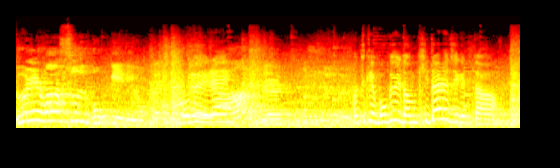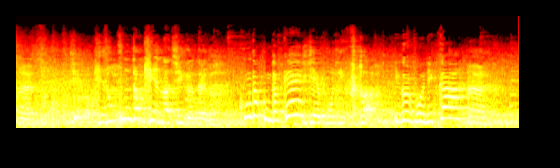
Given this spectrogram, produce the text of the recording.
을화수 목일이요. 목요일에 네. 어떻게 목요일 너무 기다려지겠다. 네. 계속 쿵덕해, 나 지금 내가. 콩닥콩닥해? 이게 보니까. 이걸 보니까 네.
